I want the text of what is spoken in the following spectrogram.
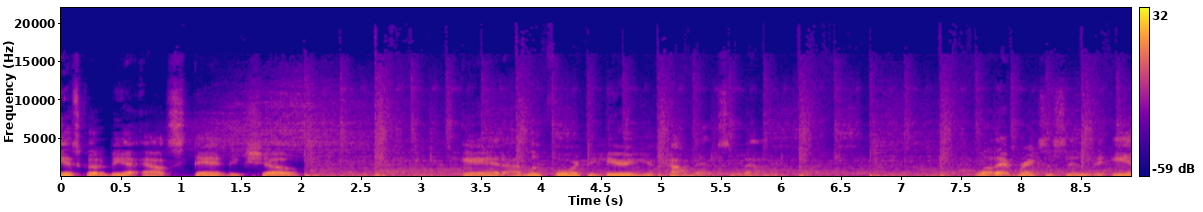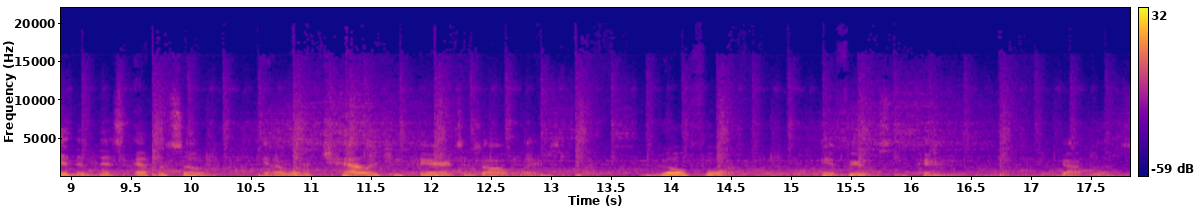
It's going to be an outstanding show and I look forward to hearing your comments about it. Well, that brings us to the end of this episode, and I want to challenge you, parents, as always go forth and fearlessly parent. God bless.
